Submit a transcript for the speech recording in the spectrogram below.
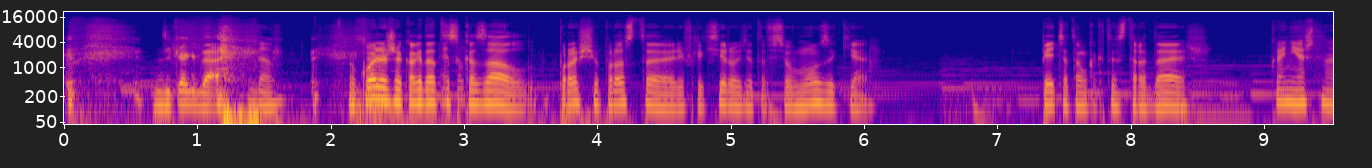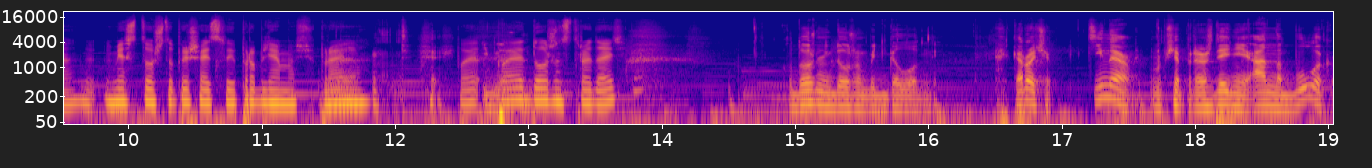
Никогда. Да. Ну, Коля же когда-то сказал, проще просто рефлексировать это все в музыке, петь о том, как ты страдаешь. Конечно, вместо того, чтобы решать свои проблемы, все правильно. Поэт должен страдать художник должен быть голодный. Короче, Тина, вообще при рождении Анна Буллок,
